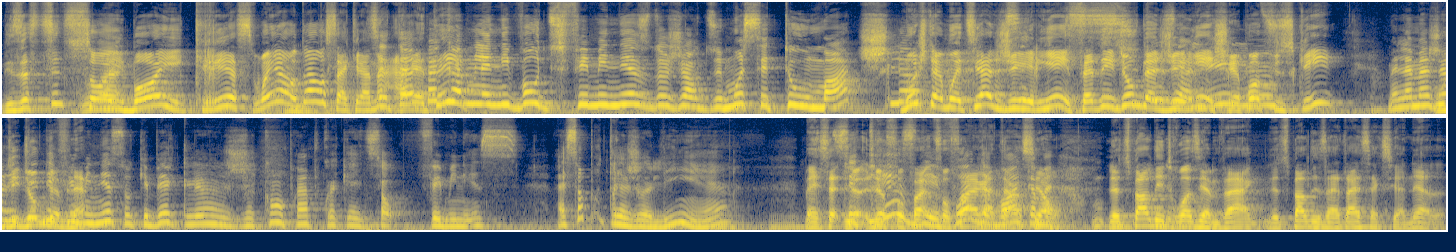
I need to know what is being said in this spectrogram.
des hosties de soy Ouais. boy et Chris. Voyons donc, sacrément, C'est un peu comme le niveau du féminisme d'aujourd'hui. Moi, c'est too much, là. Moi, j'étais à moitié algérien. Fais des jokes d'algérien, je serais pas offusqué. Mais la majorité des des, féministes au Québec, là, je comprends pourquoi elles sont féministes. Elles sont pas très jolies, hein? Ben, là, il faut faire, faut attention. Là, tu parles des troisièmes vagues. Là, tu parles des intersectionnels.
